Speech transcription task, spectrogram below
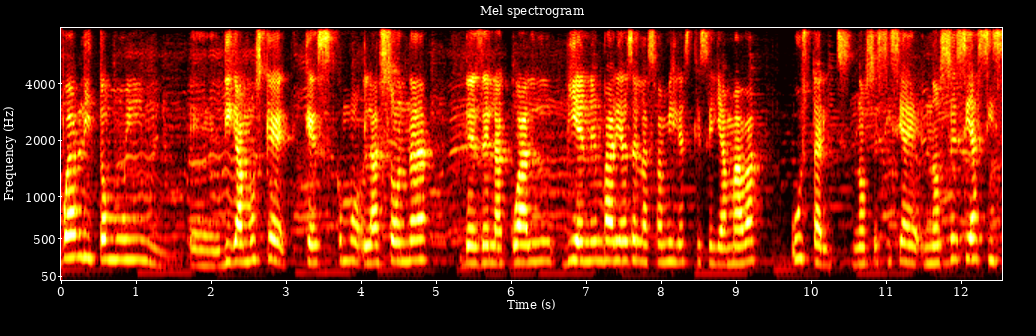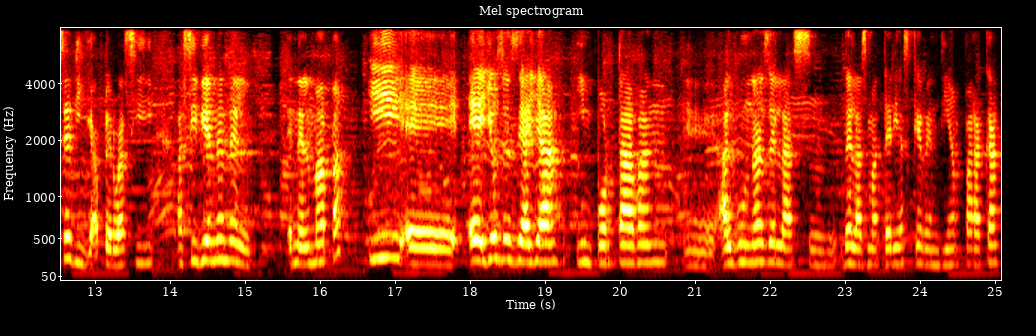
pueblito muy, eh, digamos que, que es como la zona desde la cual vienen varias de las familias que se llamaba Ustaritz, no sé si, no sé si así se diga, pero así, así viene en el, en el mapa. Y eh, ellos desde allá importaban eh, algunas de las, de las materias que vendían para acá.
